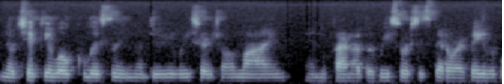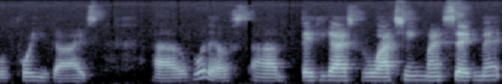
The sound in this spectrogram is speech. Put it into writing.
you know, check your local listing and do your research online and find out the resources that are available for you guys. Uh, what else? Um, thank you guys for watching my segment,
